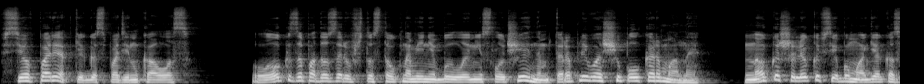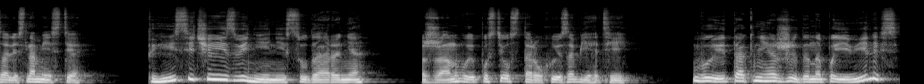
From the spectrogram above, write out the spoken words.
«Все в порядке, господин Каллас». Лок, заподозрив, что столкновение было не случайным, торопливо ощупал карманы, но кошелек и все бумаги оказались на месте. «Тысяча извинений, сударыня». Жан выпустил старуху из объятий. «Вы так неожиданно появились?»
